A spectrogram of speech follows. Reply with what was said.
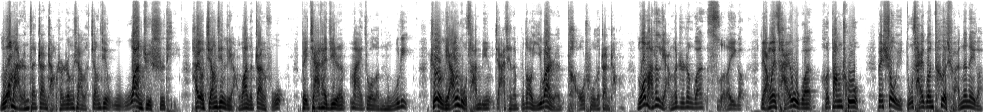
罗马人在战场上扔下了将近五万具尸体，还有将近两万的战俘被迦太基人卖做了奴隶，只有两股残兵，加起来不到一万人逃出了战场。罗马的两个执政官死了一个。两位财务官和当初被授予独裁官特权的那个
